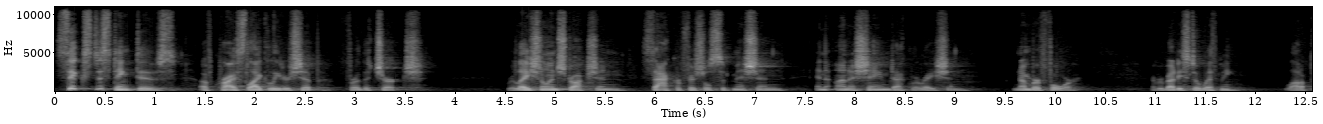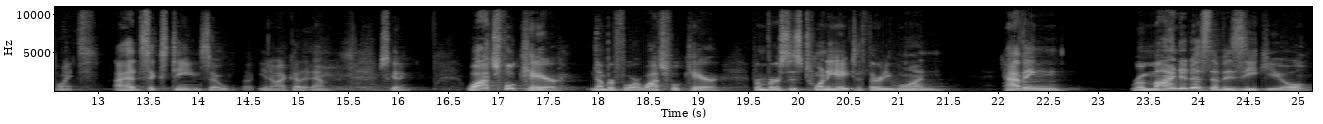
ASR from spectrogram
Six distinctives of Christ like leadership for the church relational instruction, sacrificial submission, and unashamed declaration. Number four. Everybody still with me? A lot of points. I had 16, so, uh, you know, I cut it down. Just kidding. Watchful care. Number four, watchful care. From verses 28 to 31, having reminded us of Ezekiel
